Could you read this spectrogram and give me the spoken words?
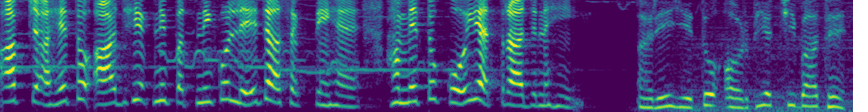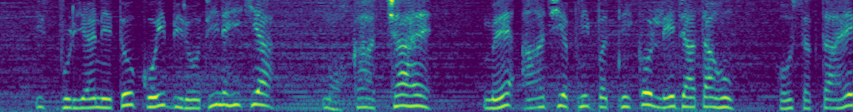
आप चाहे तो आज ही अपनी पत्नी को ले जा सकते हैं। हमें तो कोई ऐतराज नहीं। अरे ये तो और भी अच्छी बात है। इस बुढ़िया ने तो कोई विरोध ही नहीं किया। मौका अच्छा है। मैं आज ही अपनी पत्नी को ले जाता हूँ। हो सकता है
